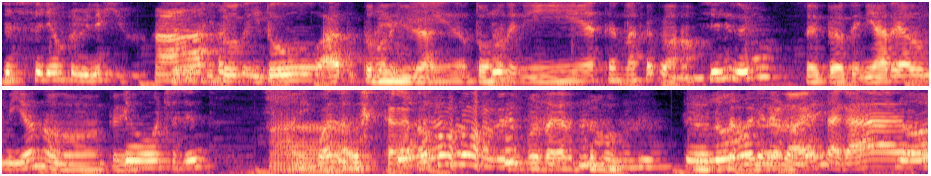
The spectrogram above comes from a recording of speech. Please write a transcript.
Eso sería un privilegio. Ah, ¿Y tú, y tú, ah, tú no tenías, tú no tenías este en la FP o no? sí, sí, tengo. Sí, Pero tenía arriba de un millón o no? Te- Tengo 800. Ah, Ah. igual, saca ¿Puedo todo. Se puede sacar todo. Pero no, ¿Pero lo vas a sacar No, o,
